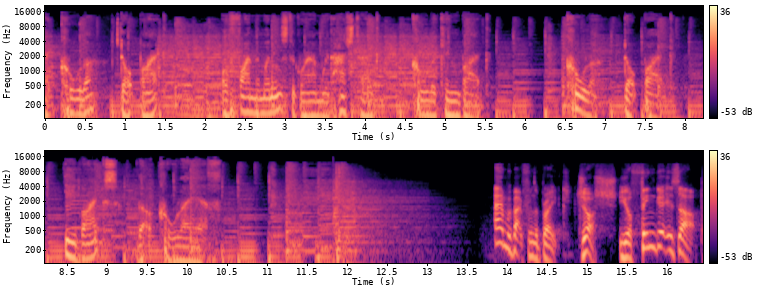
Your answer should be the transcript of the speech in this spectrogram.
at cooler.bike or find them on Instagram with hashtag coolerkingbike. Cooler.bike. E-bikes that are cool AF. And we're back from the break. Josh, your finger is up.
